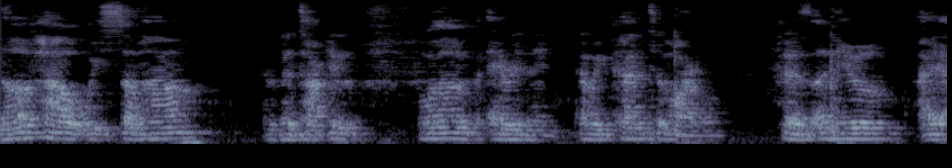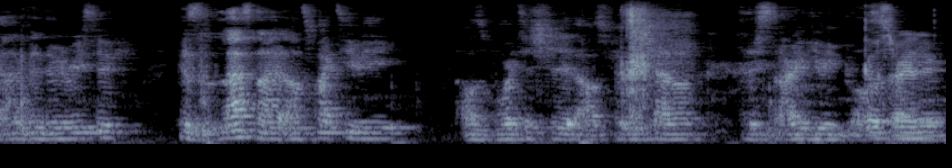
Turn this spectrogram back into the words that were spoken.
love how we somehow have been talking full of everything, and we come to Marvel because I knew I I've been doing research. Because last night on Spike TV, I was bored to shit. I was flipping the channel. They started giving Ghost, Ghost Rider. Rider,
